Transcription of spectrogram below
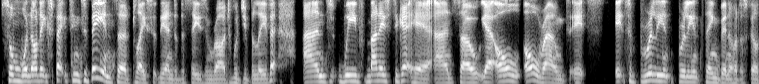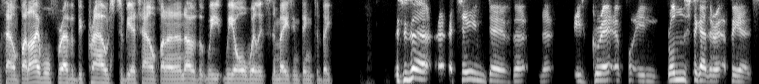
Some were not expecting to be in third place at the end of the season, Raj. Would you believe it? And we've managed to get here. And so, yeah, all all round, it's it's a brilliant, brilliant thing being a Huddersfield Town fan. I will forever be proud to be a Town fan, and I know that we we all will. It's an amazing thing to be. This is a, a team, Dave, that is great at putting runs together, it appears.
